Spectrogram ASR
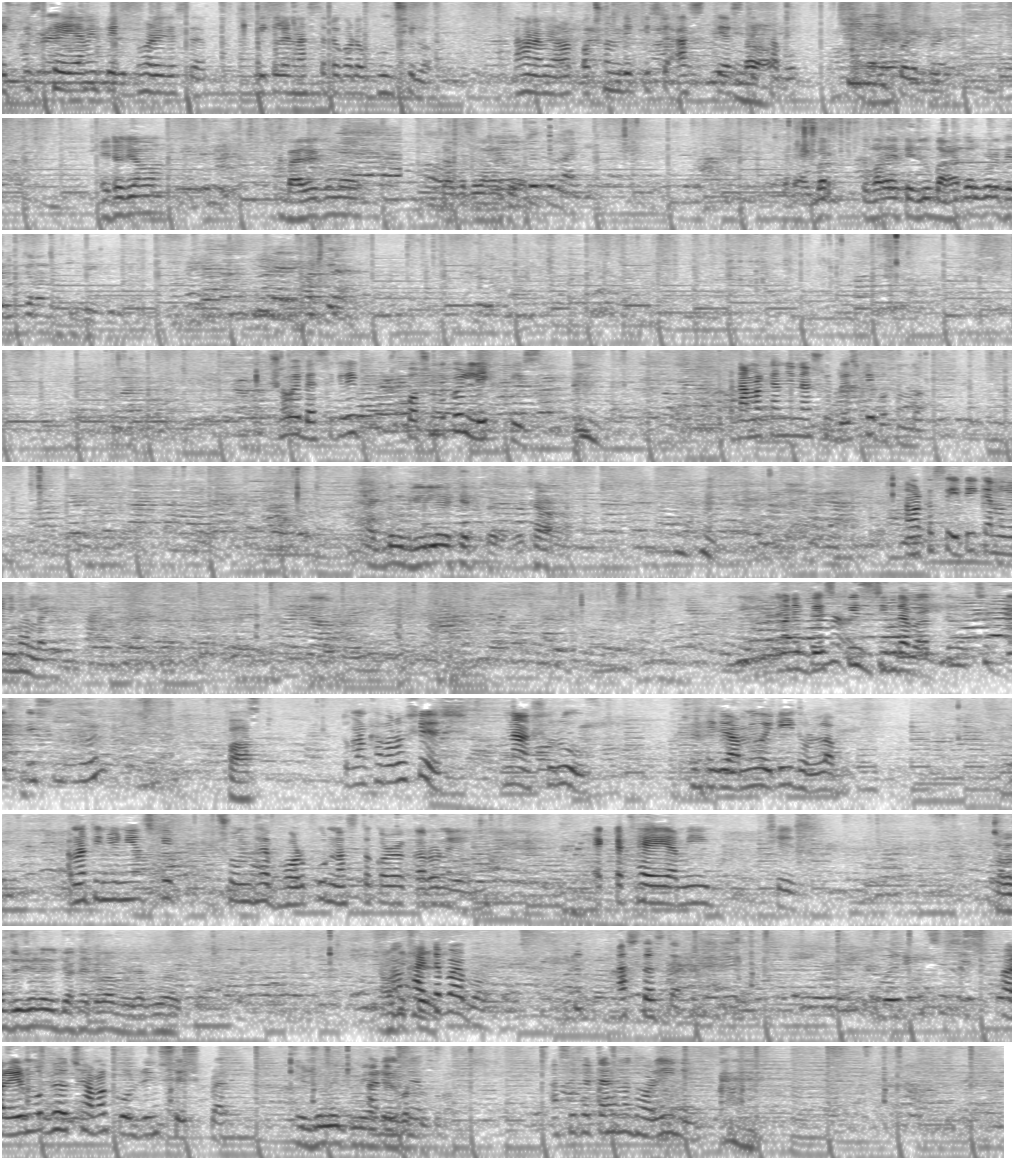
লেগ পিস খেয়ে আমি পেট ভরে গেছে। বিকেলের নাস্তাটা করা ভুল ছিল। এখন আমি আমার পছন্দের পিসটা আস্তে আস্তে খাব। চিল করে করে। এটা যেমন বাইরের কোনো বানাইছো লাগে। মানে একবার তোমার ফেসবুক বানাতে পরে ফেসবুক চালানো সবাই বেসিক্যালি পছন্দ করে লেগ পিস বাট আমার কেন জানি আসলে ব্রেস্টই পছন্দ। একদম গ্রিলের ক্ষেত্রে এছাড়া না? আমার কাছে এটাই কেন জানি ভালো লাগে মানে বেস্ট পিস জিন্দাবাদ। হচ্ছে দেখতে সুন্দর। ফার্স্ট তোমার খাবারও শেষ? না শুরু। এই যে আমিও এটাই ধরলাম। আমরা তিনজনই আজকে সন্ধ্যায় ভরপুর নাস্তা করার কারণে একটা খেয়ে আমি শেষ। আমরা দুজনে যা খেতে পারব যা বুঝা যাচ্ছে আমি খাইতে পারব? একটু আস্তে আস্তে। আর এর মধ্যে হচ্ছে আমার কোল্ড ড্রিঙ্কস শেষ প্রায়। এই জন্যই তুমি যে- করতেছো না। আসিফেরটা এখনও ধরেই নেই।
